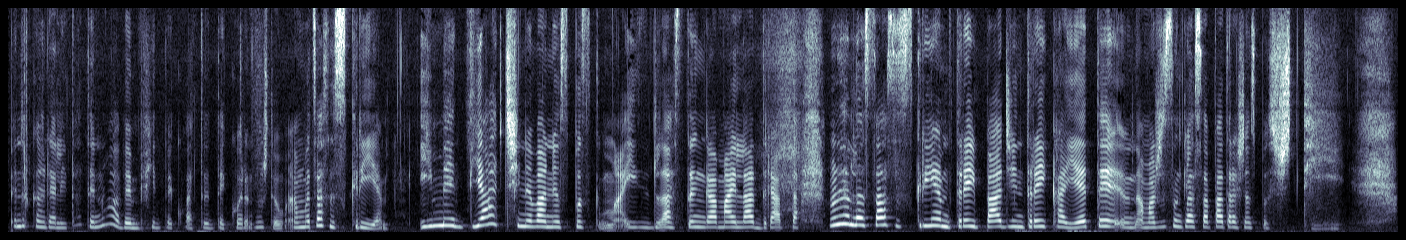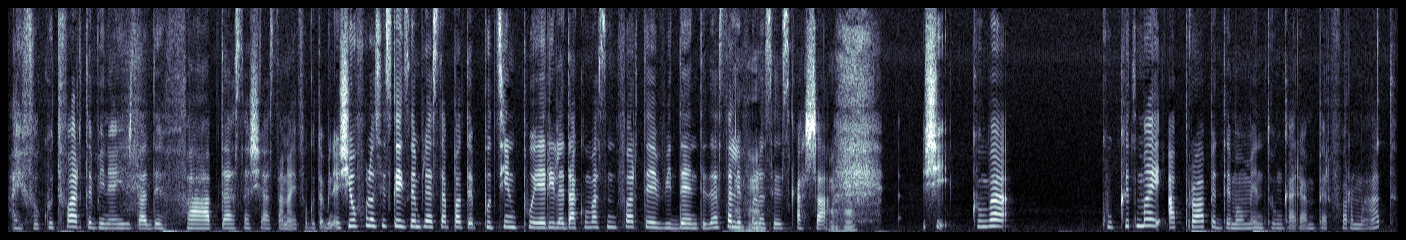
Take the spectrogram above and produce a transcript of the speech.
pentru că în realitate nu avem feedback cu atât de curând. Nu știu, am învățat să scriem. Imediat cineva ne-a spus că mai la stânga, mai la dreapta. Nu ne-a lăsat să scriem trei pagini, trei caiete. Am ajuns în clasa 4 și ne-a spus, știi, ai făcut foarte bine aici, dar de fapt asta și asta n-ai făcut bine. Și eu folosesc exemple astea poate puțin puerile, dar cumva sunt foarte evidente, de asta uh-huh. le mhm. folosesc așa. Uh-huh. Și cumva cu cât mai aproape de momentul în care am performat,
